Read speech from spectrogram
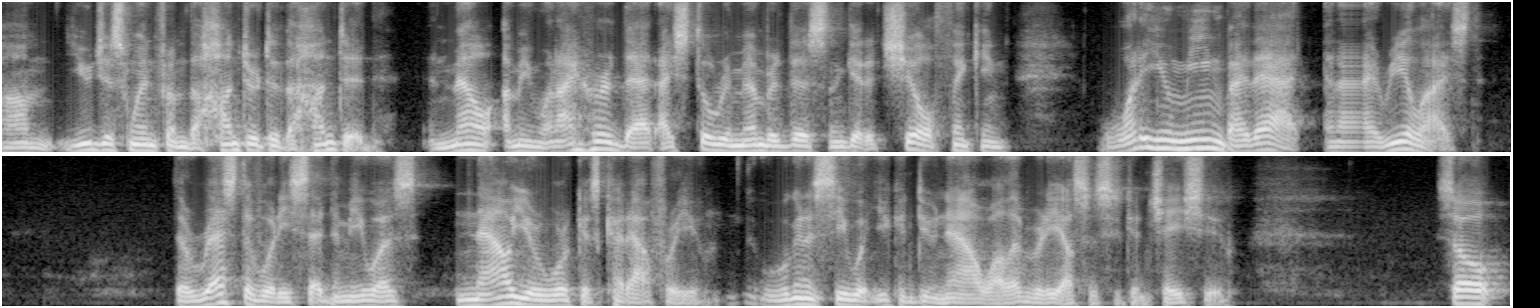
um, you just went from the hunter to the hunted. And Mel, I mean, when I heard that, I still remember this and get a chill thinking, what do you mean by that? And I realized the rest of what he said to me was, now your work is cut out for you. We're going to see what you can do now while everybody else is going to chase you. So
